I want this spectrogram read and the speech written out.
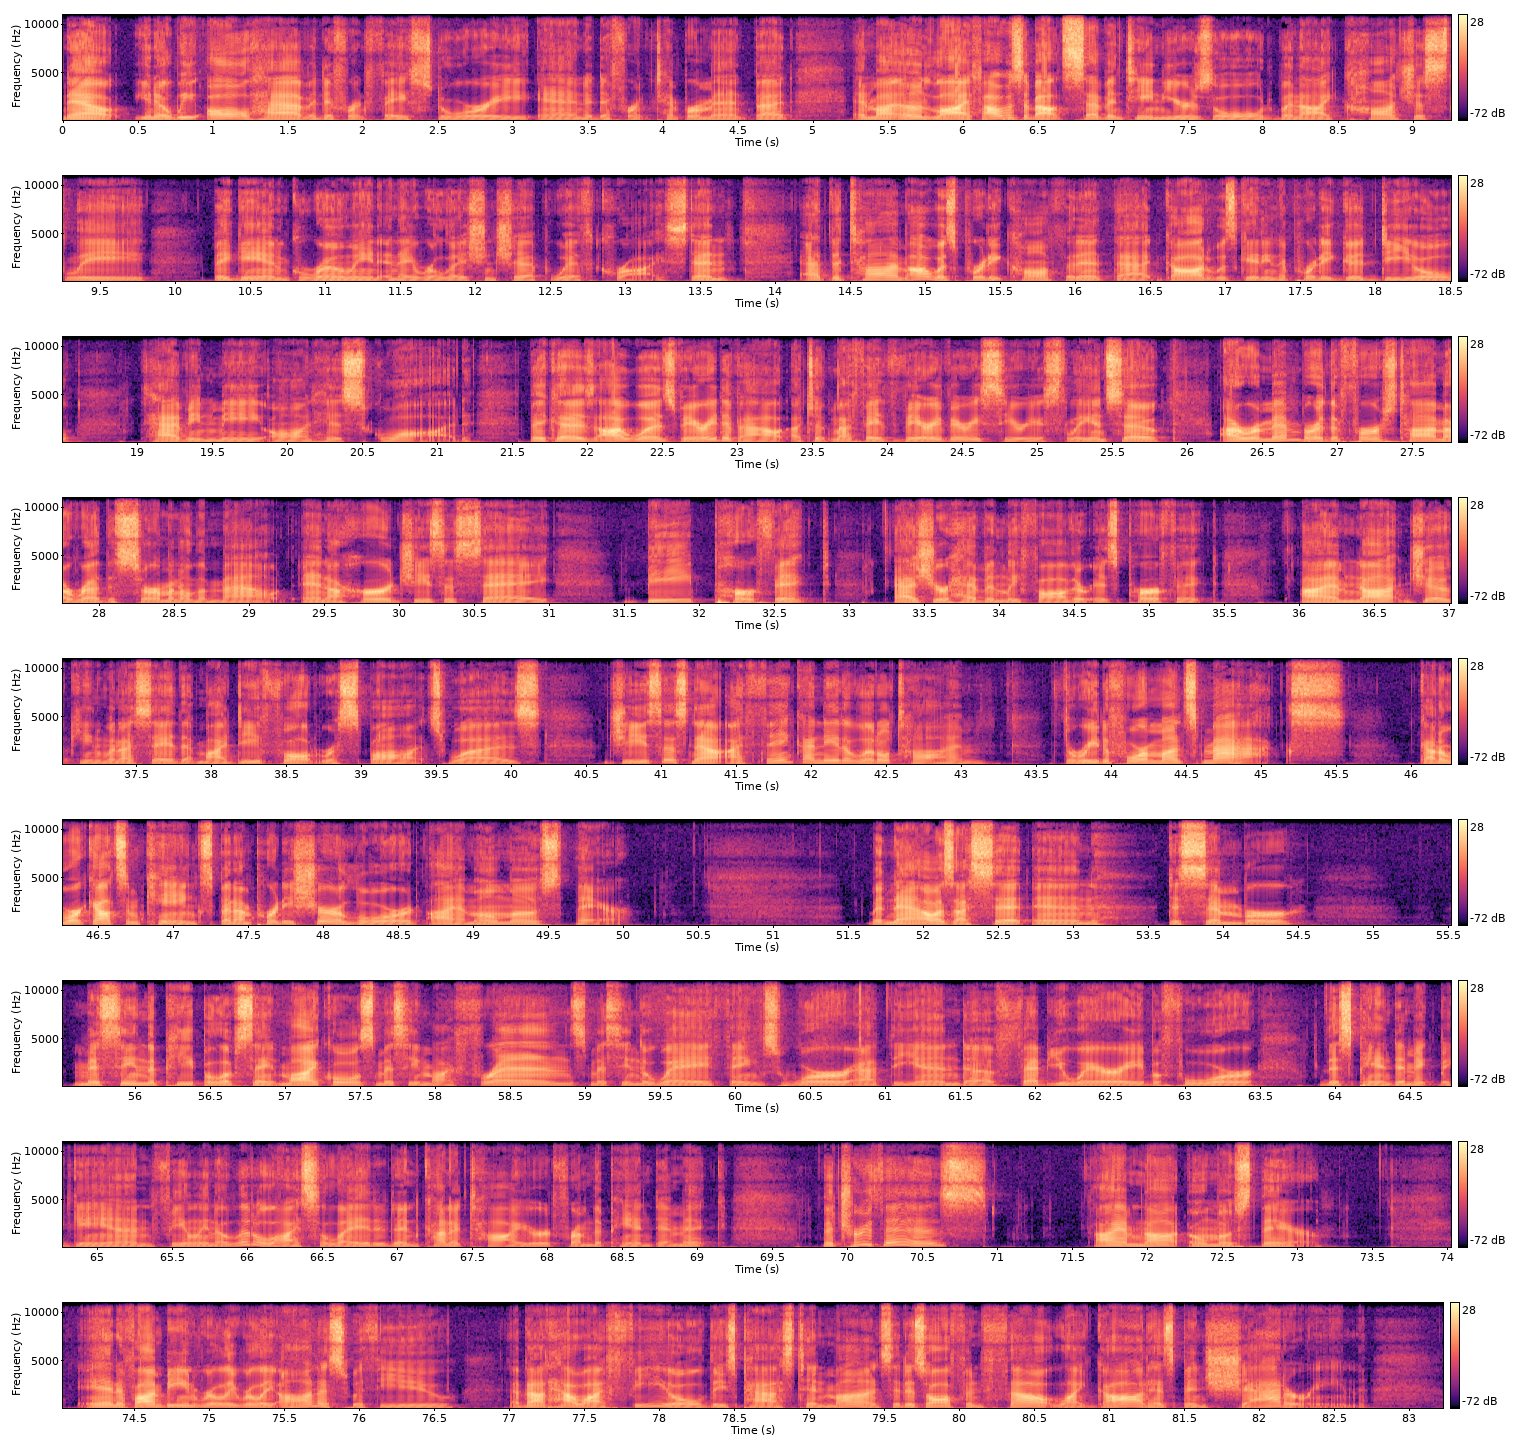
Now, you know, we all have a different faith story and a different temperament, but in my own life, I was about 17 years old when I consciously began growing in a relationship with Christ. And at the time, I was pretty confident that God was getting a pretty good deal having me on his squad because I was very devout. I took my faith very, very seriously. And so I remember the first time I read the Sermon on the Mount and I heard Jesus say, Be perfect as your heavenly Father is perfect. I am not joking when I say that my default response was, Jesus, now I think I need a little time, three to four months max. Got to work out some kinks, but I'm pretty sure, Lord, I am almost there. But now, as I sit in December missing the people of St. Michael's, missing my friends, missing the way things were at the end of February before this pandemic began, feeling a little isolated and kind of tired from the pandemic. The truth is, I am not almost there. And if I'm being really, really honest with you about how I feel these past 10 months, it has often felt like God has been shattering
